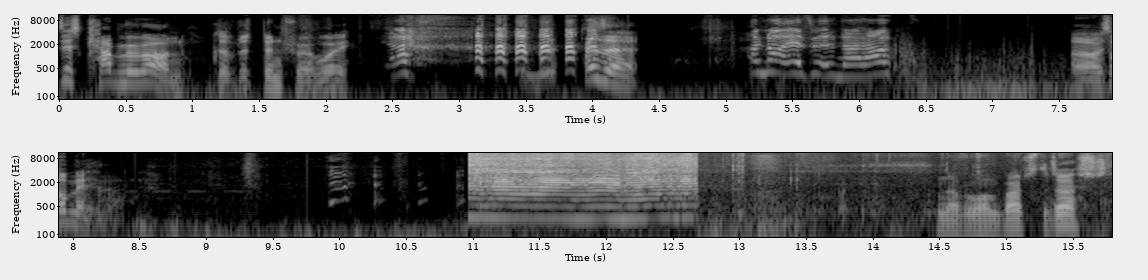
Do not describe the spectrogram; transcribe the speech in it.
Is this camera on? Because I've just been for a wee. Yeah. Is it? I'm not editing that out. Oh, it's on me. Another one bites the dust.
